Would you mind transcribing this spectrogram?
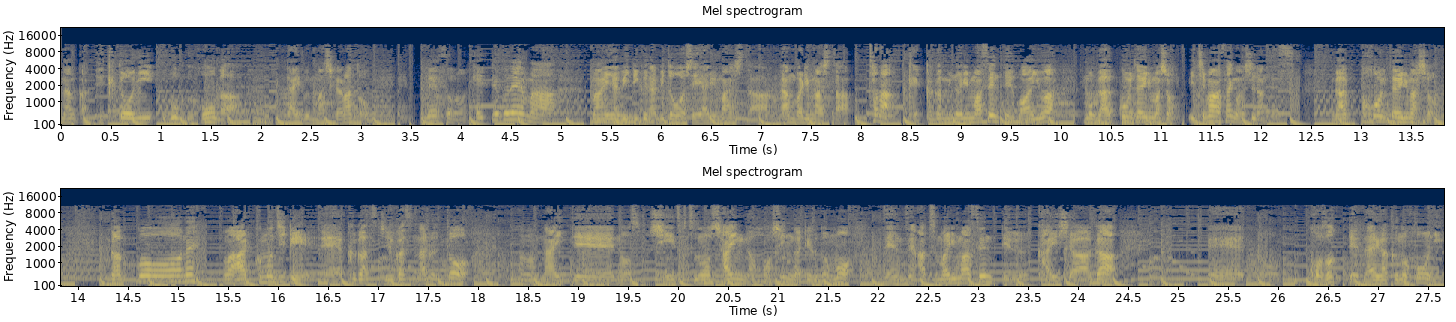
なんか適当に動く方がだいぶマシかなと。で、その、結局ね、まあ、マイナビ、リクナビ通してやりました。頑張りました。ただ、結果が実りませんっていう場合は、もう学校に頼りましょう。一番最後の手段です。学校に頼りましょう。学校ね、まあ、この時期、えー、9月、10月になると、あの、内定のその新卒の社員が欲しいんだけれども、全然集まりませんっていう会社が、えー、っと、こぞって大学の方に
